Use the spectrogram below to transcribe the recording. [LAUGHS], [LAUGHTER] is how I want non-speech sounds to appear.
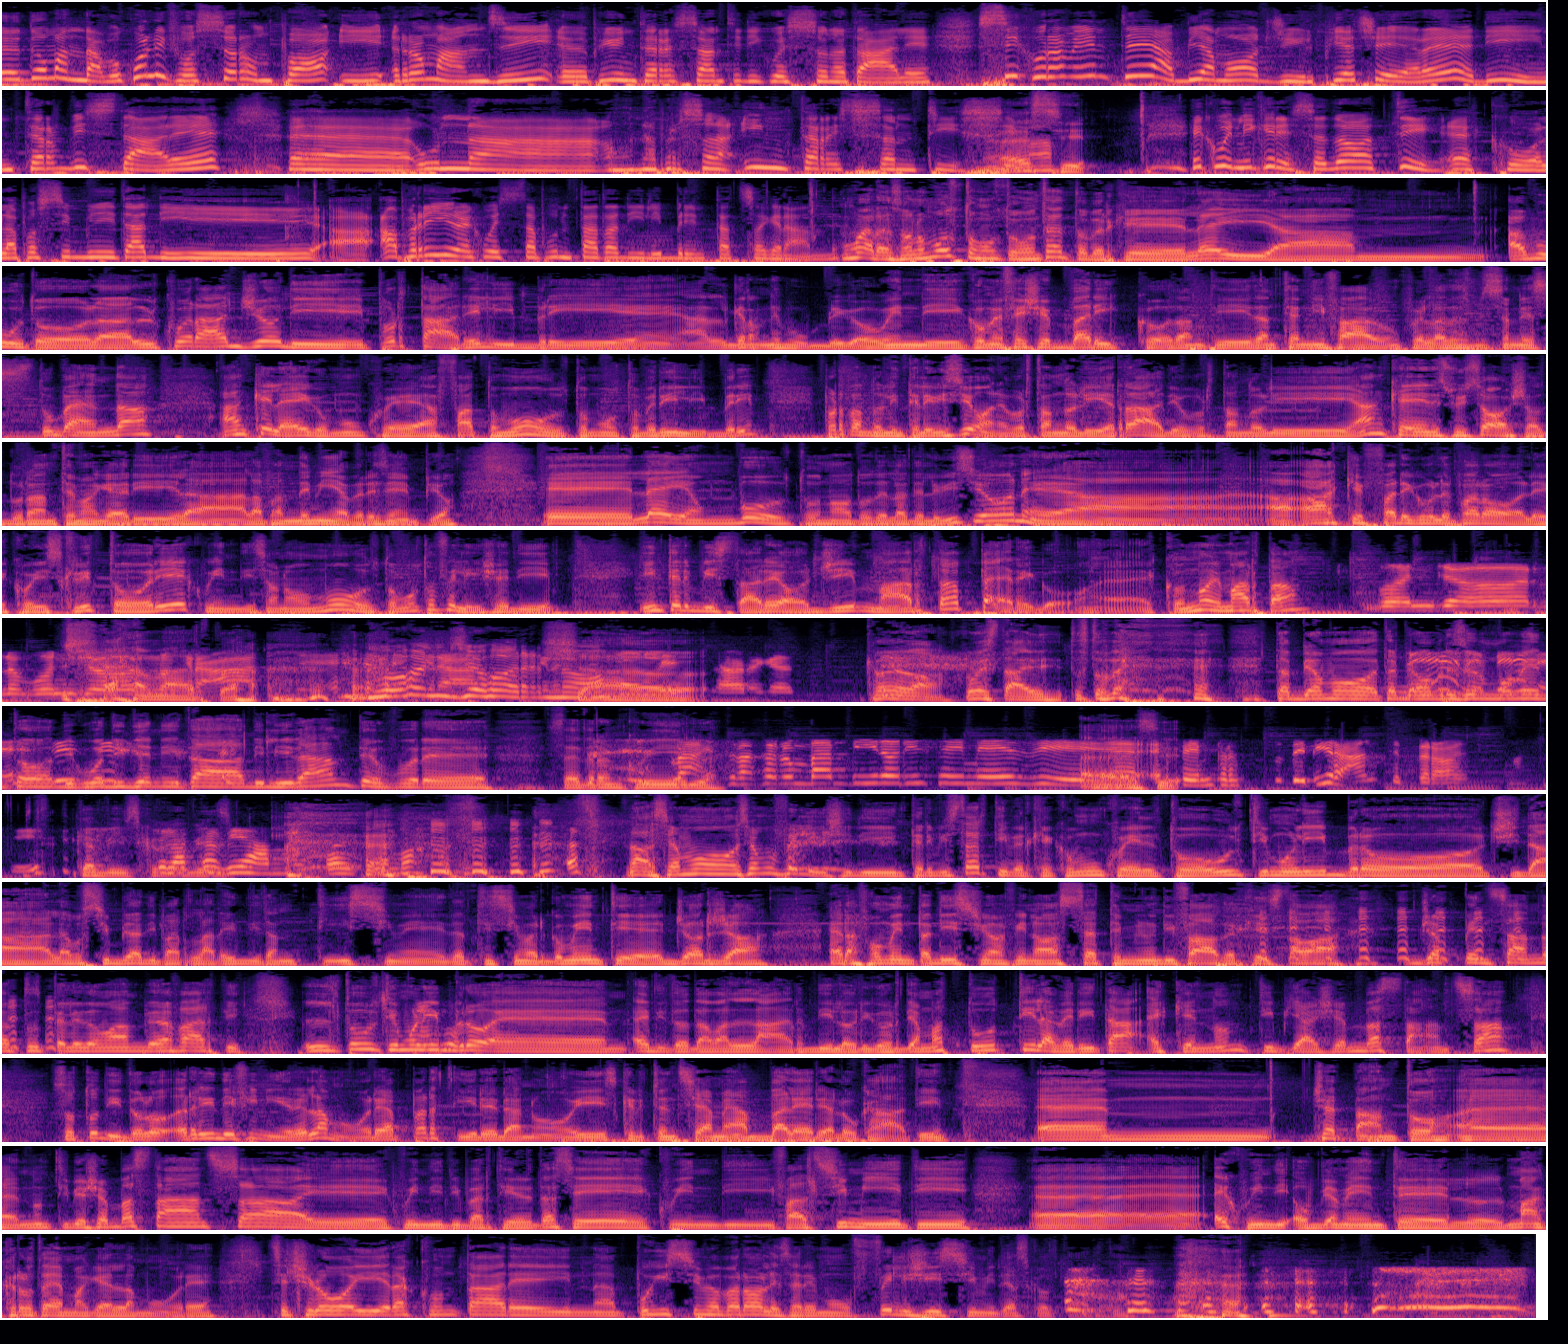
eh, domandavo quali fossero un po' i romanzi eh, più interessanti di questo Natale. Sicuramente abbiamo oggi il piacere di intervistare eh, una, una persona interessantissima. Eh sì. E quindi Chris, do a te ecco, la possibilità di aprire questa puntata di Libri in Tazza Grande. Guarda, sono molto molto contento perché lei ha, mh, avuto la- il coraggio di portare i libri eh, al grande pubblico, quindi come fece Baricco tanti, tanti anni fa con quella trasmissione stupenda, anche lei comunque ha fatto molto molto per i libri, portandoli in televisione, portandoli in radio, portandoli anche sui social durante magari la, la pandemia per esempio. E lei è un volto noto della televisione, ha, ha- ha a che fare con le parole, con gli scrittori e quindi sono molto molto felice di intervistare oggi Marta Perego. È con noi Marta? Buongiorno, buongiorno, Ciao, Marta. grazie. [LAUGHS] Buongiorno. Ciao. Ciao ragazzi. Come va? Come stai? Tutto bene? [LAUGHS] T'abbiamo Bene, preso un bene, momento sì, di sì. quotidianità [LAUGHS] delirante oppure stai tranquilla? Ma insomma, con un bambino di sei mesi Eh, è sì. sempre tutto delirante, però sì. [LAUGHS] Capisco, Ce la capisco. caviamo. [LAUGHS] No, siamo, siamo felici di intervistarti perché comunque il tuo ultimo libro ci dà la possibilità di parlare di tantissime, tantissimi argomenti e Giorgia era fomentatissima fino a sette minuti fa perché stava [LAUGHS] già pensando a tutte le domande da farti. Il tuo ultimo libro è edito da Vallardi, lo ricordiamo a tutti, la verità è che non ti piace abbastanza. Sottotitolo Ridefinire l'amore a partire da noi, scritto insieme a Valeria Locati. Ehm, c'è tanto, eh, non ti piace abbastanza e quindi ripartire da sé, e quindi falsi miti eh, e quindi ovviamente il macro tema che è l'amore. Se ce lo vuoi raccontare in pochissime parole saremo felicissimi di ascoltarti. [LAUGHS]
